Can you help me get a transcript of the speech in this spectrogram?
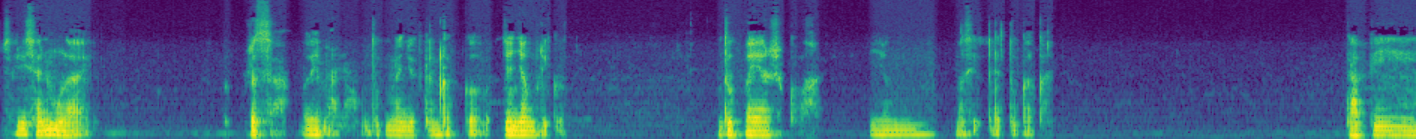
Saya di sana mulai resah bagaimana untuk melanjutkan ke, ke jenjang berikut. Untuk bayar sekolah yang masih ada tunggakan. Tapi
